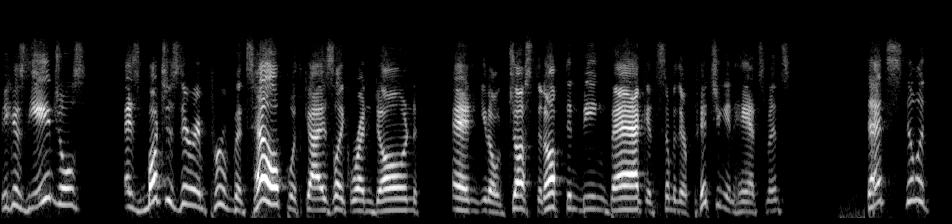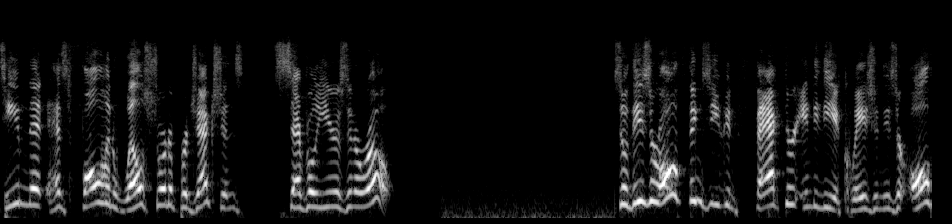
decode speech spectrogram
Because the Angels, as much as their improvements help with guys like Rendon and, you know, Justin Upton being back and some of their pitching enhancements, that's still a team that has fallen well short of projections several years in a row. So these are all things that you can factor into the equation. These are all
